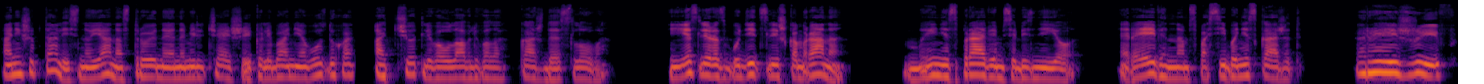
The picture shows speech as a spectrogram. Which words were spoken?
Они шептались, но я, настроенная на мельчайшие колебания воздуха, отчетливо улавливала каждое слово. «Если разбудить слишком рано, мы не справимся без нее. Рейвен нам спасибо не скажет». «Рей жив!»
